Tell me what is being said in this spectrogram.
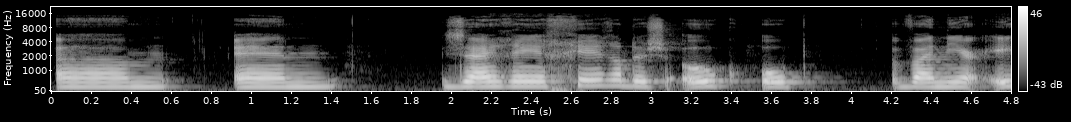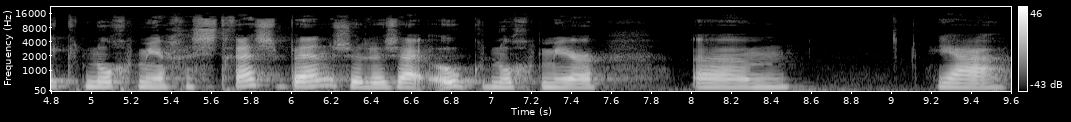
Um, en zij reageren dus ook op wanneer ik nog meer gestrest ben, zullen zij ook nog meer um, ja,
